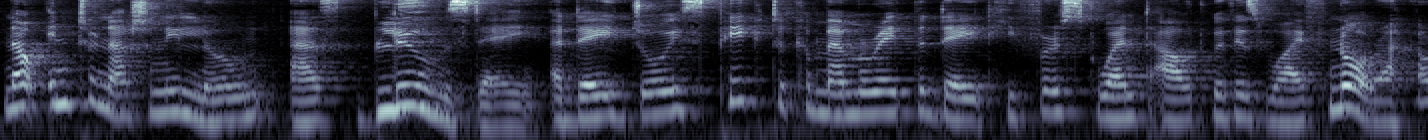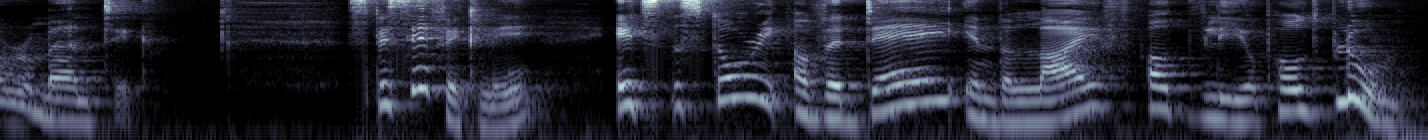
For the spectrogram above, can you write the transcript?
now internationally known as Bloomsday, a day Joyce picked to commemorate the date he first went out with his wife Nora. How romantic. Specifically, it's the story of a day in the life of Leopold Bloom,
